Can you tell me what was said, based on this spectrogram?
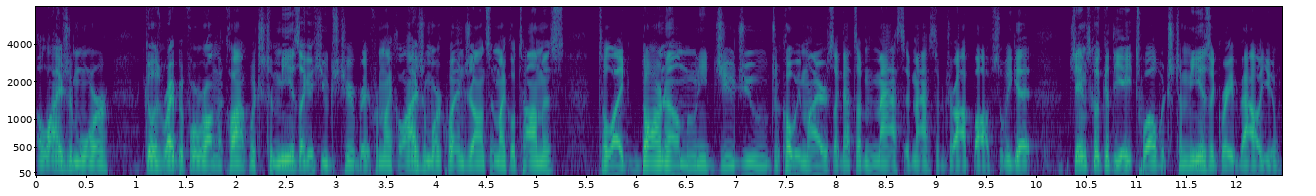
Elijah Moore goes right before we're on the clock, which to me is like a huge tier break from like Elijah Moore, Quentin Johnston, Michael Thomas to like Darnell Mooney, Juju, Jakobi Meyers. Like that's a massive, massive drop off. So we get James Cook at the 812, which to me is a great value.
